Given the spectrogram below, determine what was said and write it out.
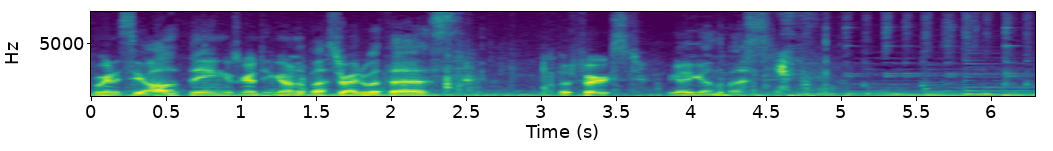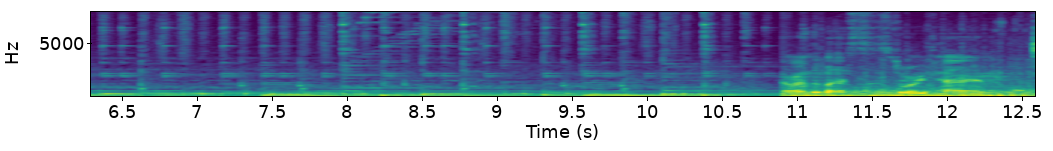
We're gonna see all the things. We're gonna take you on a bus ride with us. But first, we gotta get on the bus. Yes. We're on the bus, story time.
